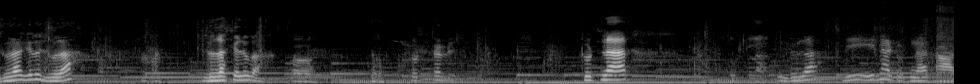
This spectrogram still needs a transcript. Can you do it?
झुला गेलो झुला? झुला केलो का? तुटणार तुटला तुटणार? झुला? ही ही नाही तुटणार. हा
